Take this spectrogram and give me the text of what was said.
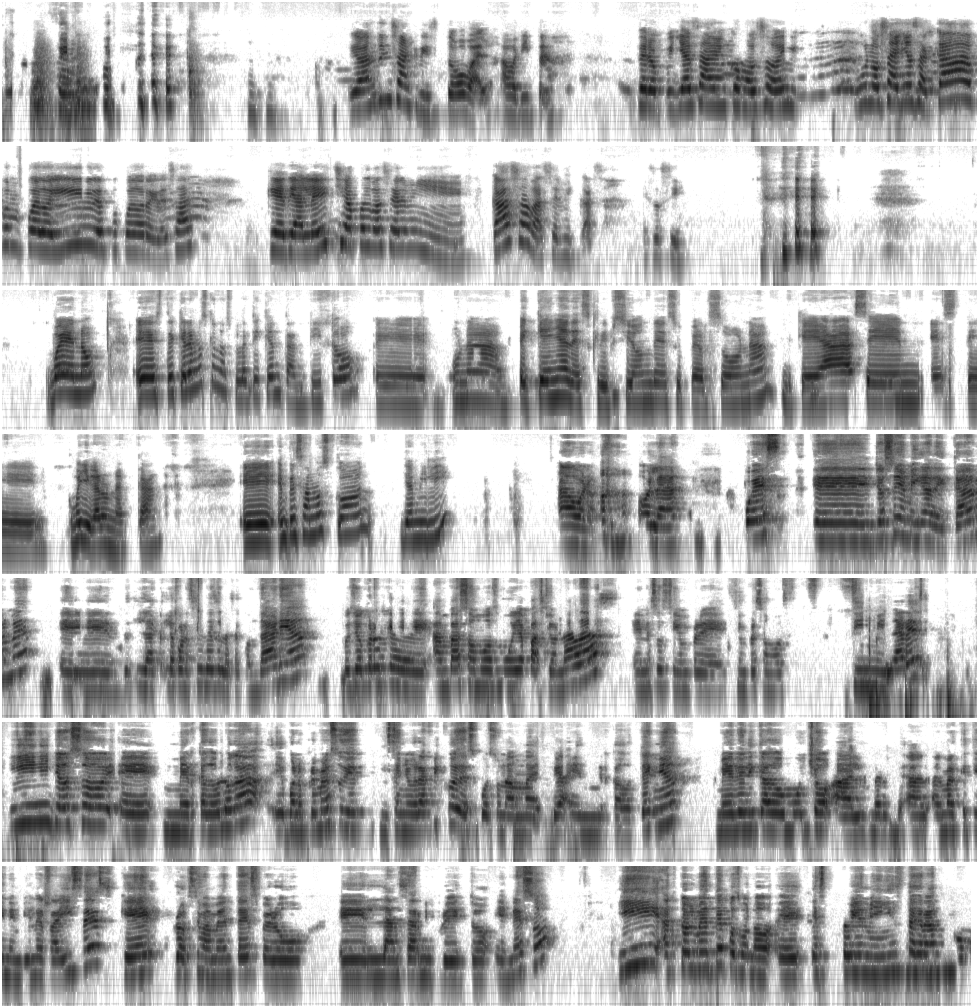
Yo ando en San Cristóbal ahorita, pero pues ya saben cómo soy, unos años acá, después me puedo ir, después puedo regresar que de a ley Chiapas va a ser mi casa, va a ser mi casa, eso sí. bueno, este, queremos que nos platiquen tantito, eh, una pequeña descripción de su persona, de qué hacen, este, cómo llegaron acá. Eh, empezamos con Yamili. Ah, bueno, hola. Pues eh, yo soy amiga de Carmen, eh, la, conocí desde la secundaria, pues yo creo que ambas somos muy apasionadas, en eso siempre, siempre somos similares. Y yo soy eh, mercadóloga, bueno, primero estudié diseño gráfico y después una maestría en mercadotecnia. Me he dedicado mucho al, al, marketing en bienes raíces, que próximamente espero lanzar mi proyecto en eso. Y actualmente, pues bueno, eh, estoy en mi Instagram como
